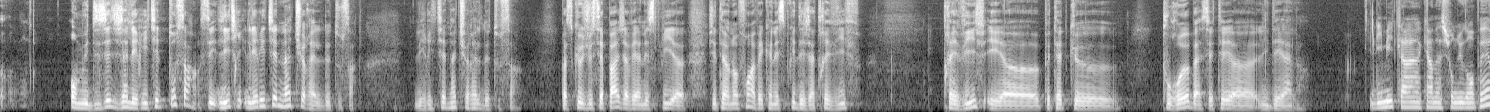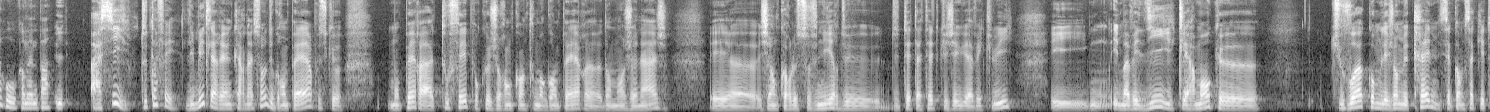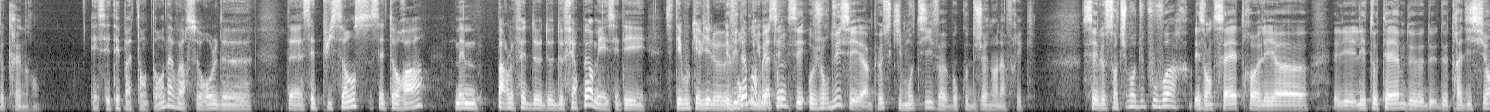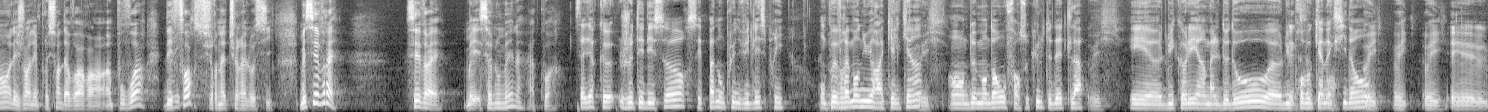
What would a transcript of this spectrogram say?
on me disait déjà l'héritier de tout ça. C'est l'héri- l'héritier naturel de tout ça. L'héritier naturel de tout ça. Parce que je sais pas, j'avais un esprit, euh, j'étais un enfant avec un esprit déjà très vif, très vif, et euh, peut-être que pour eux, bah, c'était euh, l'idéal. Limite la réincarnation du grand-père ou quand même pas? Ah si, tout à fait. Limite la réincarnation du grand-père, puisque mon père a tout fait pour que je rencontre mon grand-père dans mon jeune âge. Et j'ai encore le souvenir du, tête-à-tête que j'ai eu avec lui. Et il m'avait dit clairement que tu vois comme les gens me craignent, c'est comme ça qu'ils te craindront. Et c'était pas tentant d'avoir ce rôle de, cette puissance, cette aura, même par le fait de, faire peur, mais c'était vous qui aviez le, Évidemment, bon bout du bâton. Aujourd'hui, c'est un peu ce qui motive beaucoup de jeunes en Afrique. C'est le sentiment du pouvoir. Les ancêtres, les, euh, les, totems de, tradition, les gens ont l'impression d'avoir un, pouvoir, des forces surnaturelles aussi. Mais c'est vrai, c'est vrai. Mais ça nous mène à quoi? C'est-à-dire que jeter des sorts, c'est pas non plus une vue de l'esprit on peut vraiment nuire à quelqu'un en demandant aux forces occultes d'être là. Et euh, lui coller un mal de dos, euh, lui provoquer un accident. Oui, oui, oui. Et euh,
